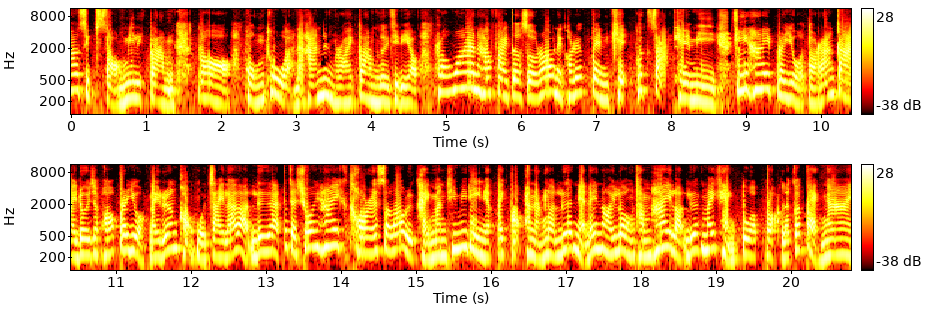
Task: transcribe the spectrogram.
192 มิลลิกรัม ต่อผงถั่วนะคะ 100 กรัมเลยทีเดียว เพราะว่านะคะไฟโตสเตอรอลเนี่ยเขาเรียกเป็นเคพฤกษเคมีที่ให้ประโยชน์ต่อร่างกาย โดยเฉพาะประโยชน์ในเรื่องของหัวใจและหลอดเลือด จะช่วยให้คอเลสเตอรอลหรือไขมันที่ไม่ดีเนี่ยไปเกาะผนังหลอดเลือดเนี่ยได้น้อยลงทำให้หลอดเลือดไม่แข็งตัวเปราะแล้วก็แตกง่าย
